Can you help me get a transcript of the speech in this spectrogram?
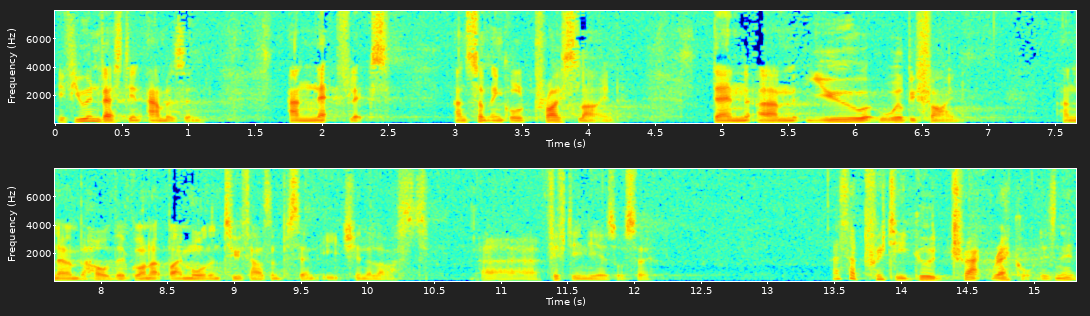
if you invest in Amazon and Netflix and something called Priceline, then um, you will be fine. And lo and behold, they've gone up by more than 2,000% each in the last uh, 15 years or so. That's a pretty good track record, isn't it?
